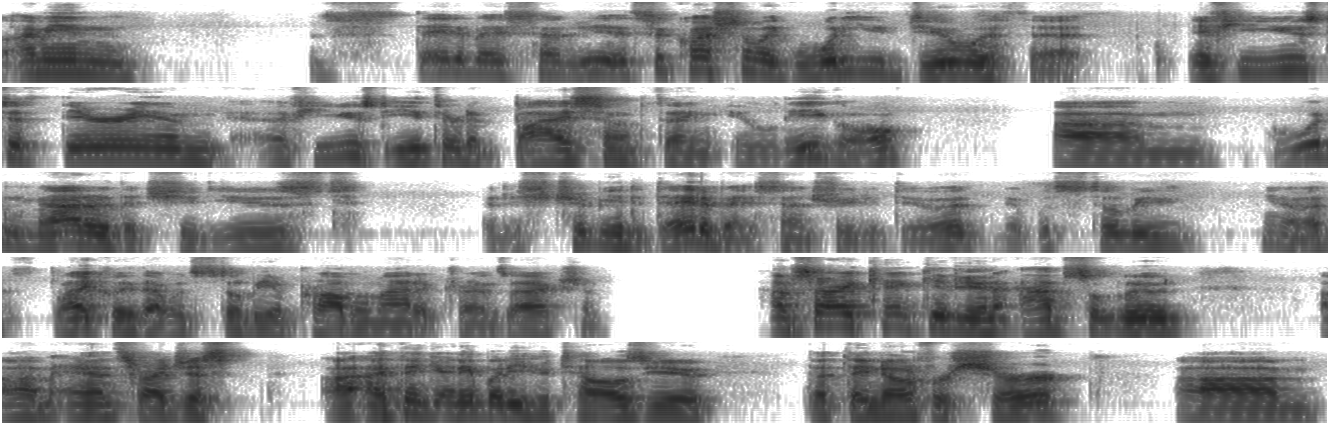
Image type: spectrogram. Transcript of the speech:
I mean, database, entry. it's a question of like, what do you do with it? If you used Ethereum, if you used Ether to buy something illegal, um, it wouldn't matter that you'd used a distributed database entry to do it. It would still be, you know, it's likely that would still be a problematic transaction. I'm sorry, I can't give you an absolute um, answer. I just, I think anybody who tells you that they know for sure um,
